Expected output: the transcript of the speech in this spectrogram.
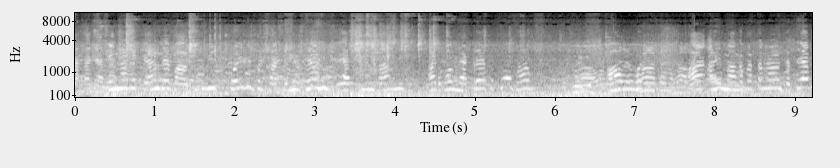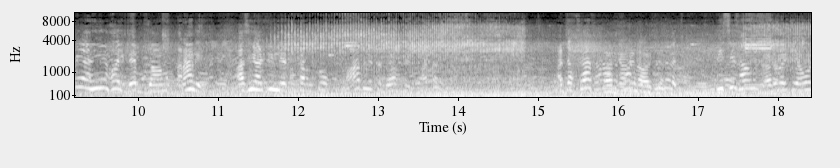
ਜਾਣਦਾ ਜਾਣਦਾ ਇਹਨਾਂ ਦੇ ਕਹਿਣ ਦੇ ਬਾਵਜੂਦ ਵੀ ਕੋਈ ਵੀ ਪ੍ਰਸ਼ਾਸਨ ਨਹੀਂ ਉੱਠਿਆ ਅਸੀਂ ਐਸਪੀ ਸਾਹਿਬ ਨੂੰ ਸਾਡੇ ਕੋਲ ਲੈਟਰ ਹੈ ਕਿੱਥੋਂ ਸਾਹਿਬ ਆਹ ਦੇਖੋ ਆ ਅਸੀਂ ਮੰਗ ਪੱਤਰ ਨਾਲ ਦਿੱਤੇ ਆ ਵੀ ਅਸੀਂ ਹਾਈਵੇ ਜਾਮ ਕਰਾਂਗੇ। ਅਸੀਂ ਅਲਟਰਨੇਟ ਕਰਨ ਤੋਂ ਬਾਅਦ ਵਿੱਚ ਦੋ ਹਫ਼ਤੇ ਬਾਅਦ ਅੱਛਾ ਸਾਰਾ ਡੀਸੀ ਸਾਹਿਬ ਨੂੰ ਮੈਡਮ ਇੱਥੇ ਆਉਣ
